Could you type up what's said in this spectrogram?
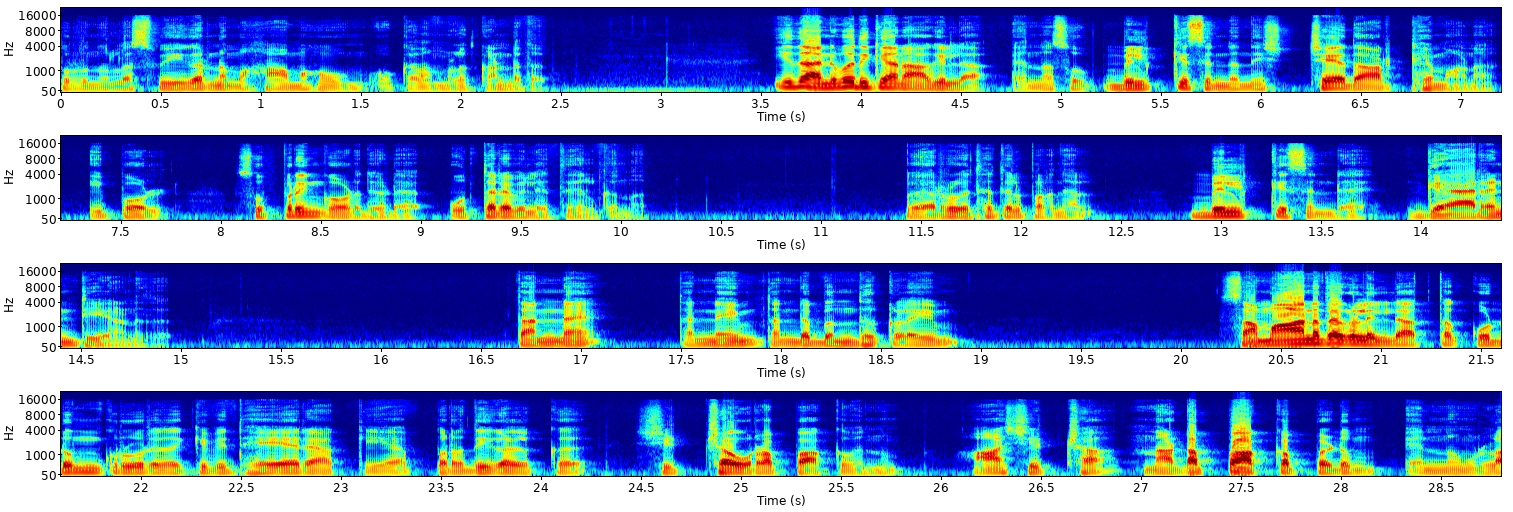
തുടർന്നുള്ള സ്വീകരണ മഹാമഹവും ഒക്കെ നമ്മൾ കണ്ടത്. ഇത് അനുവദിക്കാനാകില്ല എന്ന സു ബിൽക്കിസിന്റെ നിശ്ചയദാർഢ്യമാണ് ഇപ്പോൾ സുപ്രീം കോടതിയുടെ ഉത്തരവിലെത്തി നിൽക്കുന്നത്. വേറൊരു വിധത്തിൽ പറഞ്ഞാൽ ബിൽക്കിസിന്റെ ഗ്യാരന്റിയാണിത് തന്നെ തന്നെയും തന്റെ ബന്ധുക്കളെയും സമാനതകളില്ലാത്ത കൊടും ക്രൂരതയ്ക്ക് വിധേയരാക്കിയ പ്രതികൾക്ക് ശിക്ഷ ഉറപ്പാക്കുമെന്നും ആ ശിക്ഷ നടപ്പാക്കപ്പെടും എന്നുമുള്ള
